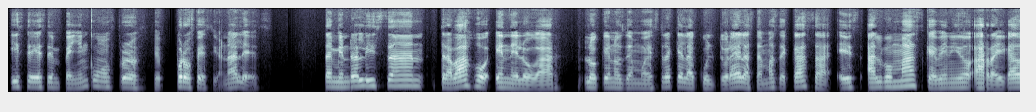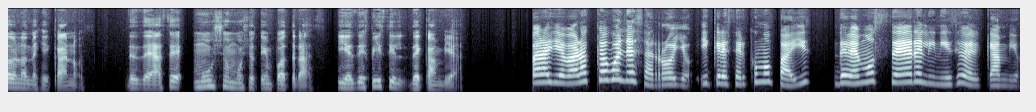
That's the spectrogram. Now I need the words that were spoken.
y se desempeñen como profe- profesionales, también realizan trabajo en el hogar, lo que nos demuestra que la cultura de las amas de casa es algo más que ha venido arraigado en los mexicanos desde hace mucho, mucho tiempo atrás y es difícil de cambiar. Para llevar a cabo el desarrollo y crecer como país, debemos ser el inicio del cambio.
